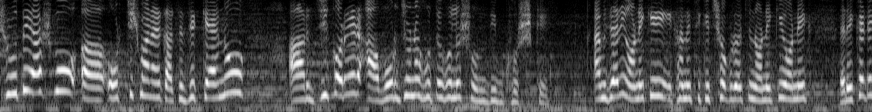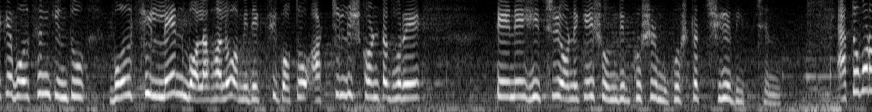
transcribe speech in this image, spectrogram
আমি শুরুতেই আসব অর্চিসমানের কাছে যে কেন আরজি করের আবর্জনা হতে হলো সন্দীপ ঘোষকে। আমি জানি অনেকে এখানে চিকিৎসক রয়েছেন অনেকে অনেক রেখে টেকে বলছেন, কিন্তু বলছিলেন বলা ভালো। আমি দেখছি গত আটচল্লিশ ঘণ্টা ধরে টেনে হিঁচড়ে অনেকেই সন্দীপ ঘোষের মুখোশটা ছিঁড়ে দিচ্ছেন। এত বড়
